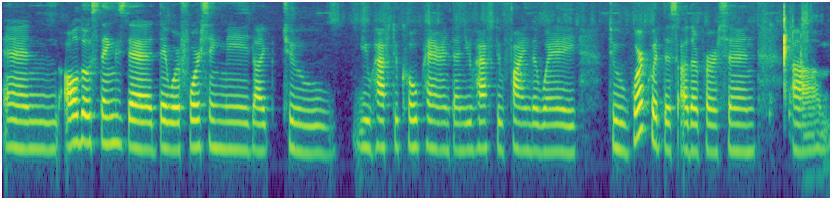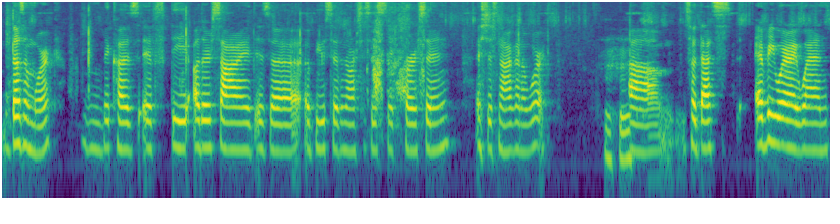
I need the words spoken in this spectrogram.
and all those things that they were forcing me, like to you have to co-parent and you have to find a way to work with this other person um, doesn't work Mm, because if the other side is a abusive narcissistic person it's just not going to work. Hmm um, so that's everywhere i went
